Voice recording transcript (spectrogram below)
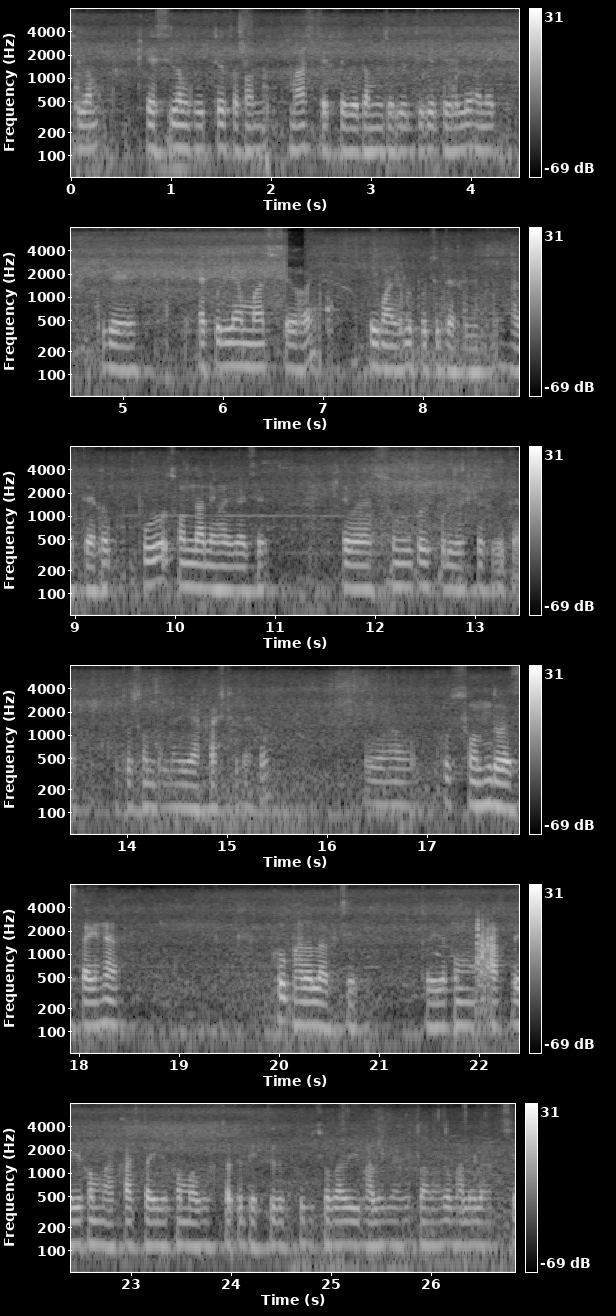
ছিলাম, এসেছিলাম ঘুরতে, তখন মাছ দেখতে পেতাম। জলের দিকে দেখলে অনেক যে অ্যাকুরিয়াম মাছ সে হয়, ওই মাছগুলো প্রচুর দেখা যেত আর দেখো, পুরো সন্ধ্যা নেমে গেছে। এবার সুন্দর পরিবেশটা শুধু দেখো, কত সুন্দর লাগে আকাশটা দেখো। খুব সুন্দর, তাই না? খুব ভালো লাগছে। তো এরকম এরকম আকাশ বা এরকম অবস্থাতে দেখতে তো খুব সবারই ভালো লাগে, তো আমারও ভালো লাগছে।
